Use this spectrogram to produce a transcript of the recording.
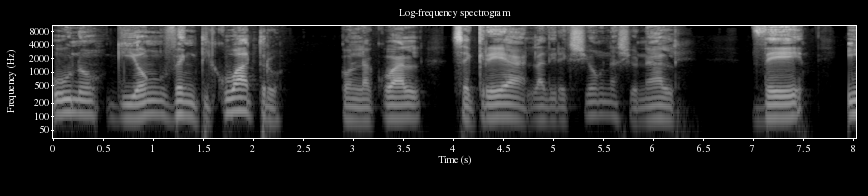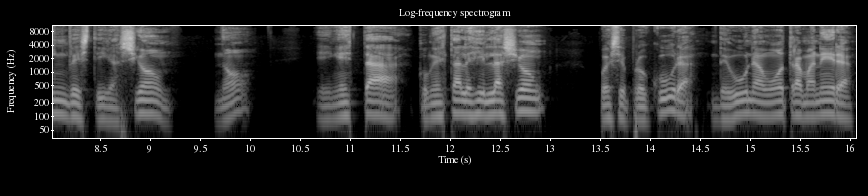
1-24 con la cual se crea la Dirección Nacional de Investigación, ¿no? En esta, con esta legislación, pues se procura de una u otra manera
